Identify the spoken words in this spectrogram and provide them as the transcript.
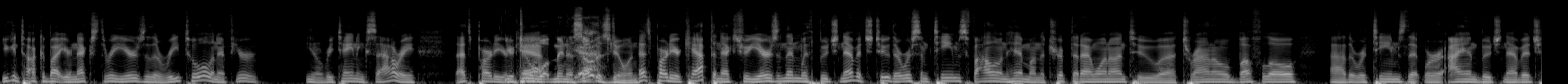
you can talk about your next three years of the retool, and if you're you know retaining salary, that's part of your You're cap. doing what Minnesota's doing. That's part of your cap the next few years. And then with Buchnevich, too, there were some teams following him on the trip that I went on to uh, Toronto, Buffalo. Uh, there were teams that were eyeing Buchnevich.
